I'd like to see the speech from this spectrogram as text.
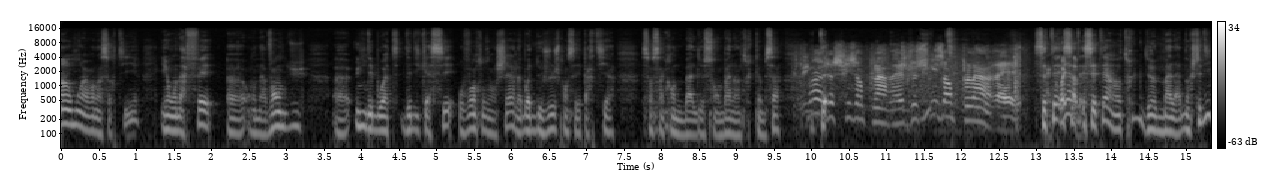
un mois avant la sortie. Et on a fait, euh, on a vendu euh, une des boîtes dédicacées aux ventes aux enchères. La boîte de jeu, je pense, elle est partie à 150 balles, 200 balles, un truc comme ça. Moi, je suis en plein rêve, je suis en plein rêve. C'était, un truc de malade. Donc je te dis,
